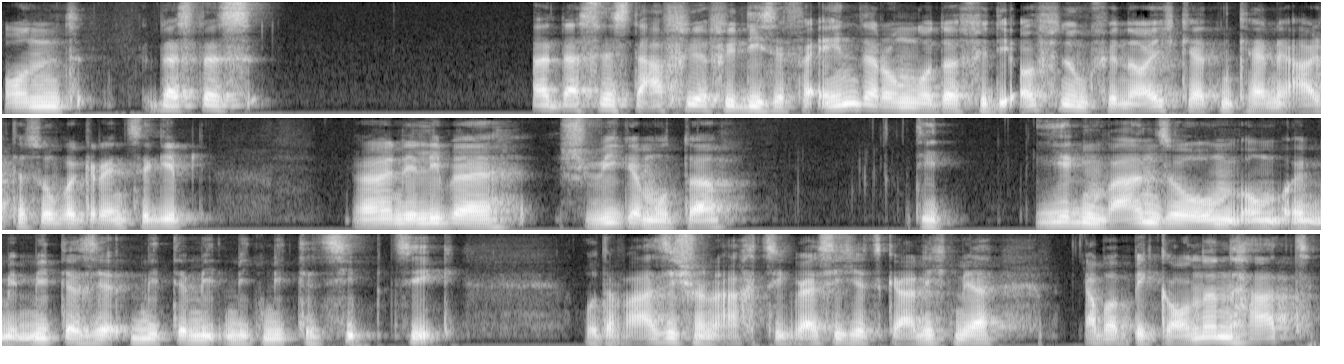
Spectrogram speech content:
Und dass, das, dass es dafür für diese Veränderung oder für die Öffnung für Neuigkeiten keine Altersobergrenze gibt. Eine liebe Schwiegermutter, die irgendwann so um, um mit, der, mit, der, mit Mitte 70 oder war sie schon 80, weiß ich jetzt gar nicht mehr, aber begonnen hat,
